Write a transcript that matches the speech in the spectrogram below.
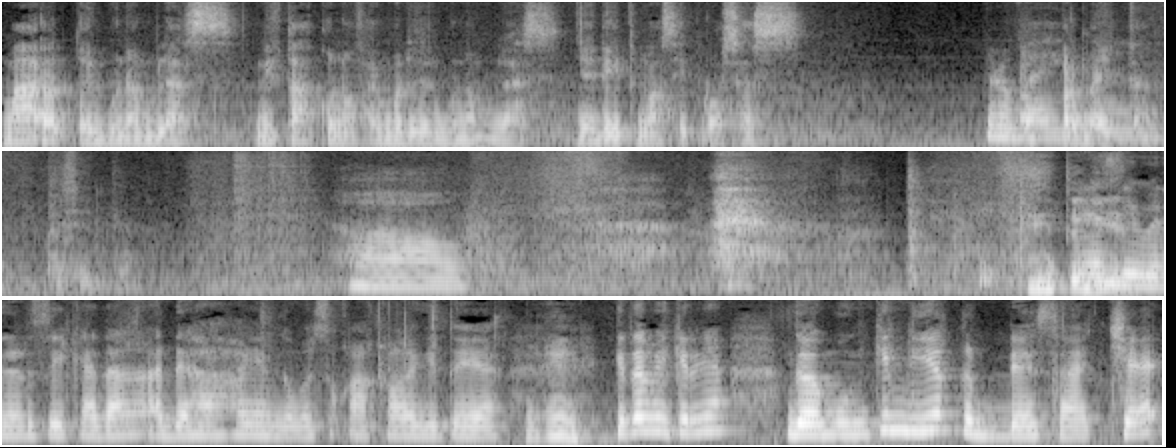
Maret 2016 nikahku November 2016 jadi itu masih proses Perbaikan. perbaikan di situ Wow. Itu Iya dia sih bener sih kadang ada hal-hal yang gak masuk akal gitu ya. Mm-mm. Kita mikirnya nggak mungkin dia ke desa C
